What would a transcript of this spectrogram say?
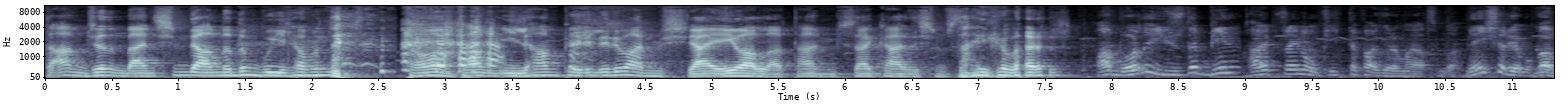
Tamam canım ben şimdi anladım bu ilhamın. Tamam tamam ilham perileri varmış ya eyvallah tamam güzel kardeşim saygılar. Abi bu arada yüzde bin hype train olmuş ilk defa görüyorum hayatımda. Ne işe yarıyor bu Bak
